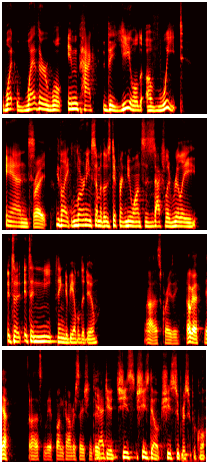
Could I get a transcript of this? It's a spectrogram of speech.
what weather will impact the yield of wheat and right. like learning some of those different nuances is actually really it's a it's a neat thing to be able to do. Oh that's crazy. Okay yeah. Oh, that's gonna be a fun conversation too. Yeah dude she's she's dope. She's super super cool.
